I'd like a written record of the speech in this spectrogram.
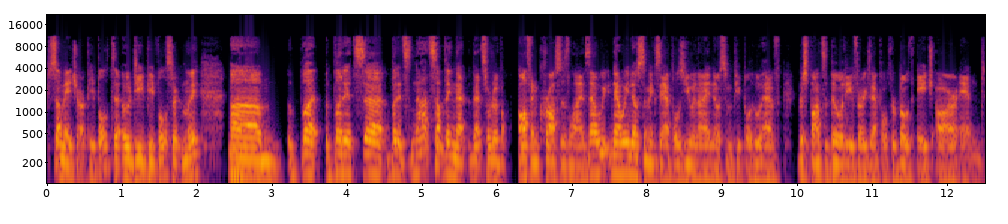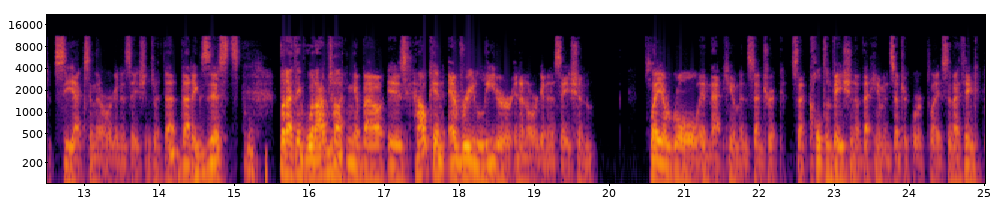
some HR people to OD people, certainly. Mm-hmm. Um, but, but it's, uh, but it's not something that, that sort of often crosses lines. Now we, now we know some examples. You and I know some people who have responsibility, for example, for both HR and CX in their organizations, right? That, that exists. But I think what I'm talking about is how can every leader in an organization play a role in that human centric, that cultivation of that human centric workplace? And I think,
